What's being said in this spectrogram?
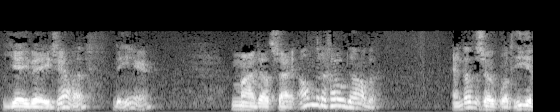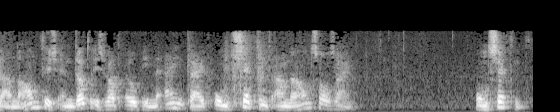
JW zelf, de Heer, maar dat zij andere goden hadden. En dat is ook wat hier aan de hand is. En dat is wat ook in de eindtijd ontzettend aan de hand zal zijn. Ontzettend.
